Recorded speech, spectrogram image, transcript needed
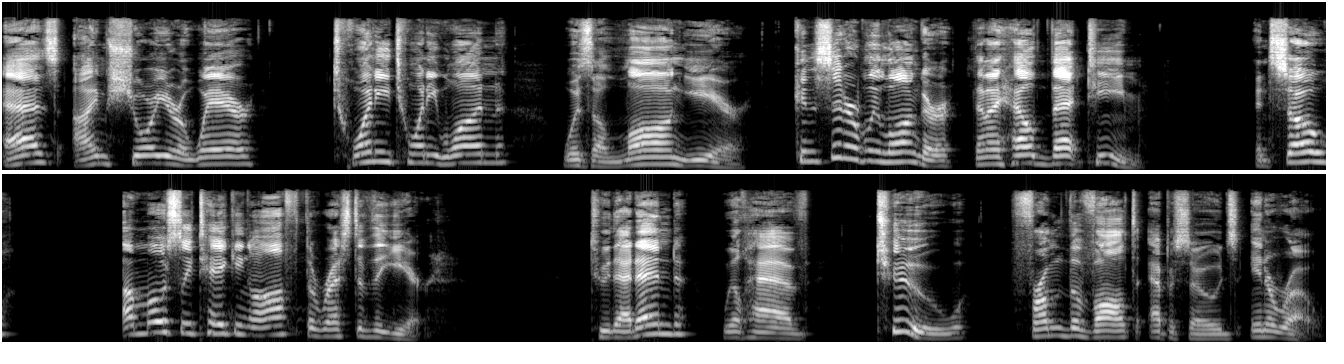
As I'm sure you're aware, 2021 was a long year, considerably longer than I held that team. And so, I'm mostly taking off the rest of the year. To that end, we'll have two From the Vault episodes in a row.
